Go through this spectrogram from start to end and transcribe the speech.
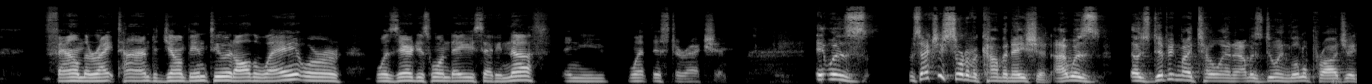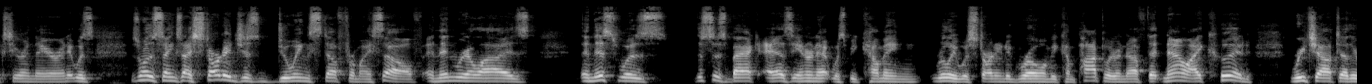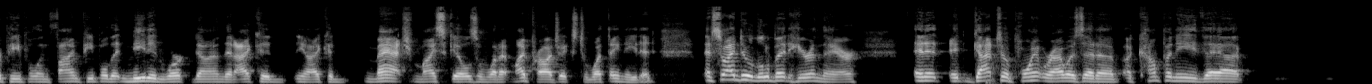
found the right time to jump into it all the way or was there just one day you said enough and you went this direction? It was it was actually sort of a combination. I was I was dipping my toe in and I was doing little projects here and there. And it was, it was one of those things I started just doing stuff for myself and then realized, and this was, this is back as the internet was becoming really was starting to grow and become popular enough that now I could reach out to other people and find people that needed work done that I could, you know, I could match my skills and what my projects to what they needed. And so I do a little bit here and there. And it, it got to a point where I was at a, a company that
